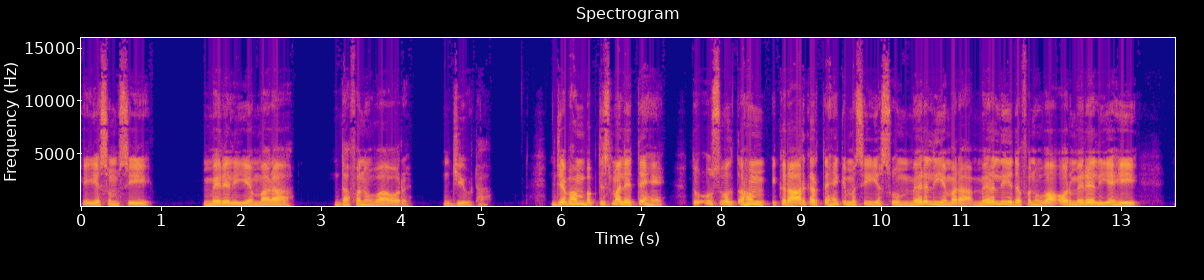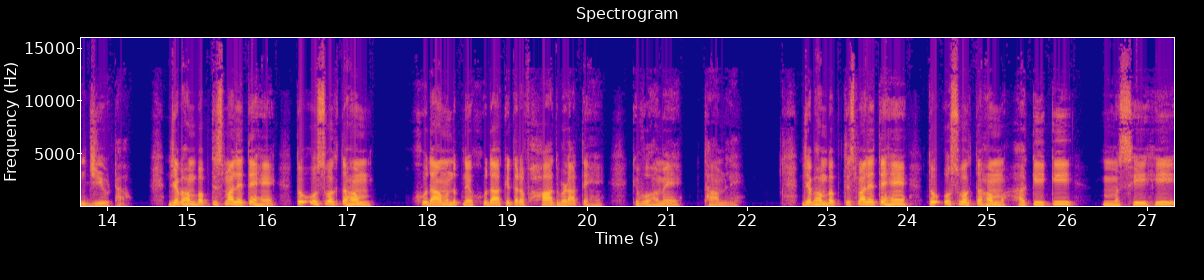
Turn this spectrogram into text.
کہ یسو مسیح میرے لیے مرا، دفن ہوا اور جی اٹھا۔ جب ہم بپتسمہ لیتے ہیں، تو اس وقت ہم اقرار کرتے ہیں کہ مسیح یسو میرے لیے مرا، میرے لیے دفن ہوا اور میرے لیے ہی جی اٹھا۔ جب ہم بپتسمہ لیتے ہیں، تو اس وقت ہم خداوند اپنے خدا کی طرف ہاتھ بڑھاتے ہیں کہ وہ ہمیں تھام لے۔ جب ہم بپتسمہ لیتے ہیں، تو اس وقت ہم حقیقی مسیحی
